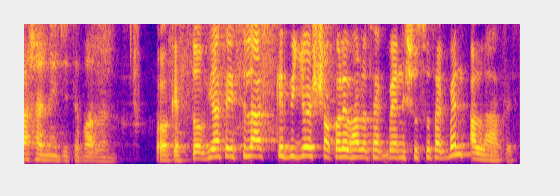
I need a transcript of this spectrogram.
বাসায় নিয়ে যেতে পারবেন। ওকে সোভিয়াস এই ছিল আজকের ভিডিও সকলে ভালো থাকবেন, সুস্থ থাকবেন। আল্লাহ হাফেজ।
